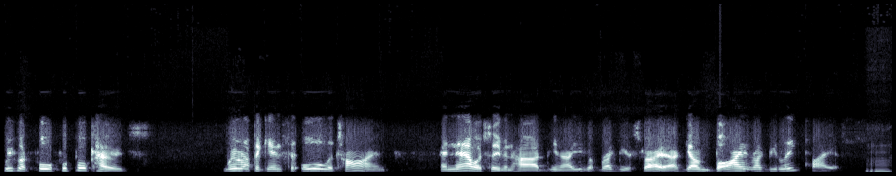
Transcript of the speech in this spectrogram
we've got four football codes. We're up against it all the time. And now it's even hard, you know, you've got Rugby Australia, go and buy rugby league players. Mm.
